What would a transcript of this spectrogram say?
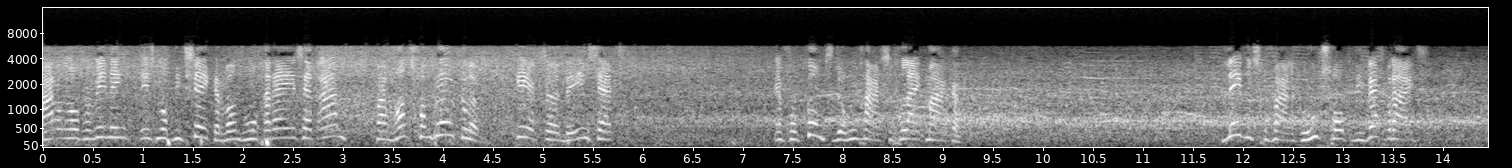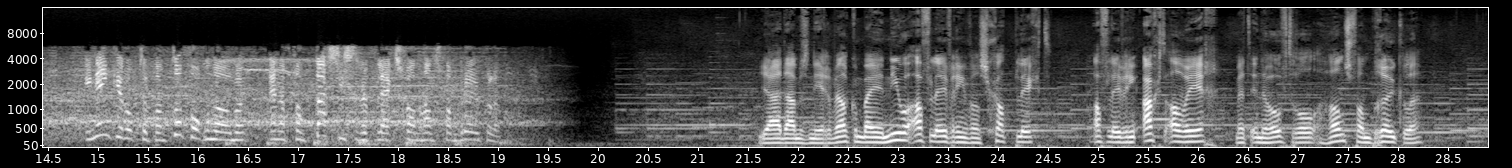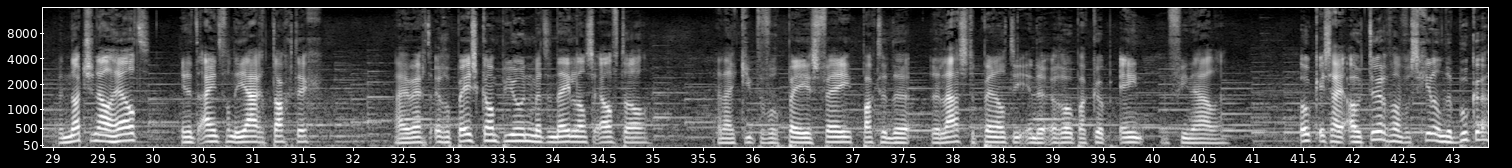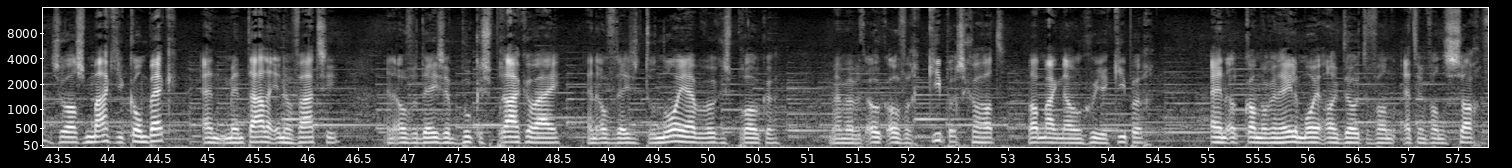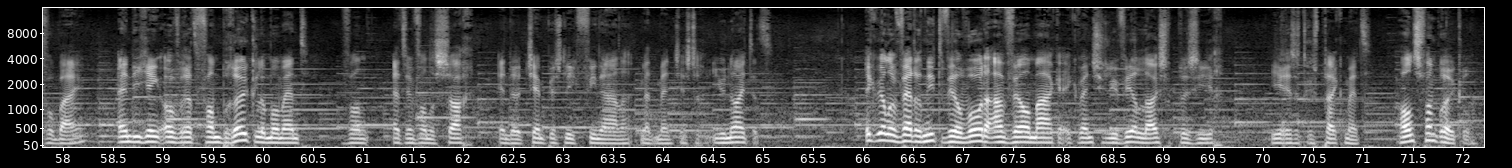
Maar een overwinning is nog niet zeker, want Hongarije zet aan. Maar Hans van Breukelen keert eh, de inzet en voorkomt de Hongaarse gelijkmaker. Levensgevaarlijke hoekschop die wegdraait. In één keer op de pantoffel genomen en een fantastische reflex van Hans van Breukelen. Ja, dames en heren, welkom bij een nieuwe aflevering van Schatplicht. Aflevering 8 alweer, met in de hoofdrol Hans van Breukelen. Een nationaal held in het eind van de jaren 80. Hij werd Europees kampioen met het Nederlands elftal. En hij keepte voor PSV, pakte de, de laatste penalty in de Europa Cup 1 finale. Ook is hij auteur van verschillende boeken, zoals Maak je comeback en Mentale innovatie. En over deze boeken spraken wij en over deze toernooien hebben we gesproken. Maar we hebben het ook over keepers gehad. Wat maakt nou een goede keeper? En er kwam nog een hele mooie anekdote van Edwin van der Sar voorbij. En die ging over het van Breukelen moment van Edwin van der Sar in de Champions League finale met Manchester United. Ik wil er verder niet veel woorden aan vuil maken. Ik wens jullie veel luisterplezier. Hier is het gesprek met Hans van Breukelen.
